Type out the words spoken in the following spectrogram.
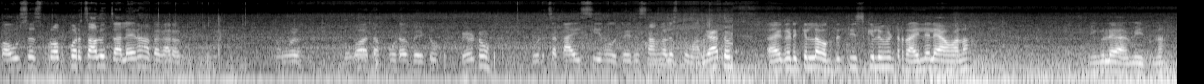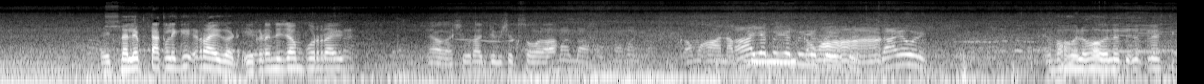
पाऊसच प्रॉपर चालूच झालाय ना आता कारण. त्यामुळं बघू आता पुढं भेटू. भेटू. पुढचं काय सीन होतोय ते सांगालच तुम्हाला. या तुम रायगड किल्ला फक्त तीस किलोमीटर राहिलेलं आहे आम्हाला. निघलोय आम्ही इथनं. इथनं लेफ्ट टाकले की रायगड. इकडं निजामपूर राईड या बघा, शिवराज्याभिषेक सोहळा. कमान येतो येतो येतो येतो. जागेवर आहे. भावलं भावलं त्याचं प्लास्टिक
